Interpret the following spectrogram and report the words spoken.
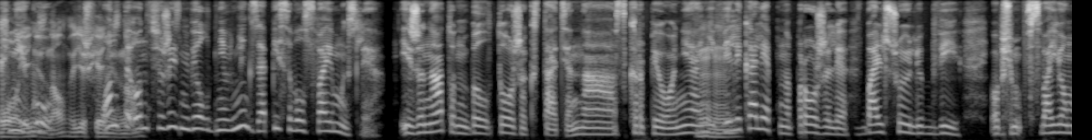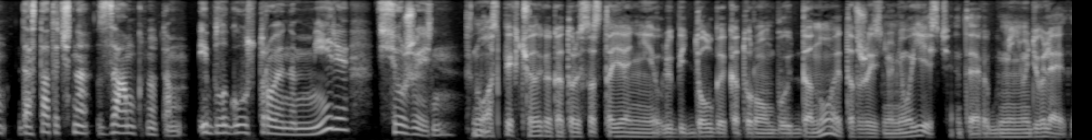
Книгу. О, я не знал, видишь, я он, не знал. Он всю жизнь вел дневник, записывал свои мысли. И женат он был тоже, кстати, на Скорпионе. Они mm-hmm. великолепно прожили в большой любви, в общем, в своем достаточно замкнутом и благоустроенном мире всю жизнь. Ну, аспект человека, который в состоянии любить долго и которому будет дано, это в жизни у него есть. Это как бы меня не удивляет.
